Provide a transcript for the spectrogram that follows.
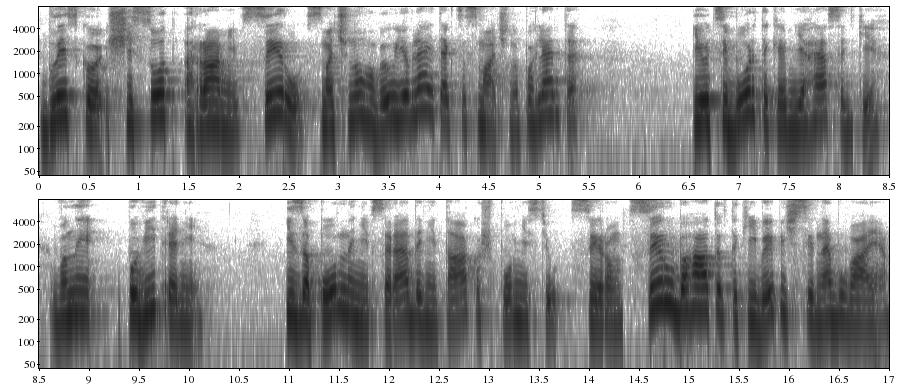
близько 600 грамів сиру смачного. Ви уявляєте, як це смачно? Погляньте. І оці бортики м'ягесенькі, вони повітряні і заповнені всередині також повністю сиром. Сиру багато в такій випічці не буває.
